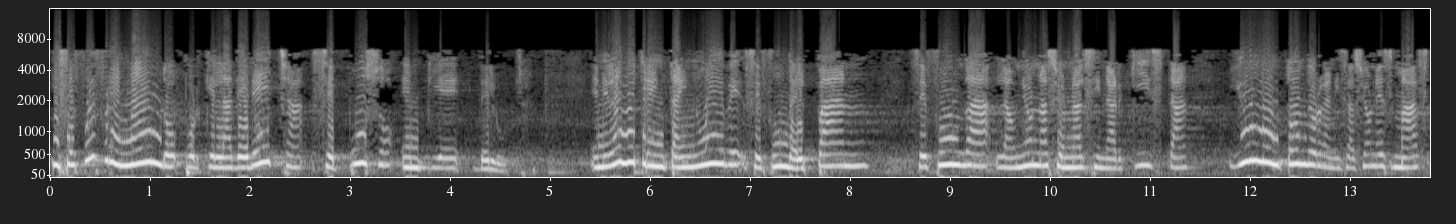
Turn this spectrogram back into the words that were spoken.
Y se fue frenando porque la derecha se puso en pie de lucha. En el año 39 se funda el PAN, se funda la Unión Nacional Sinarquista y un montón de organizaciones más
